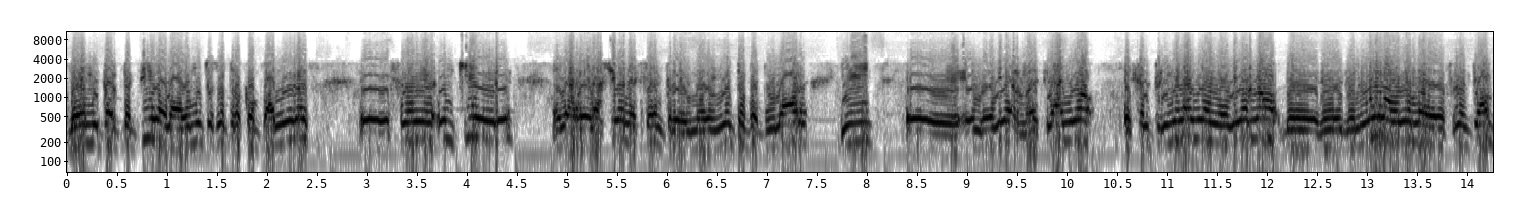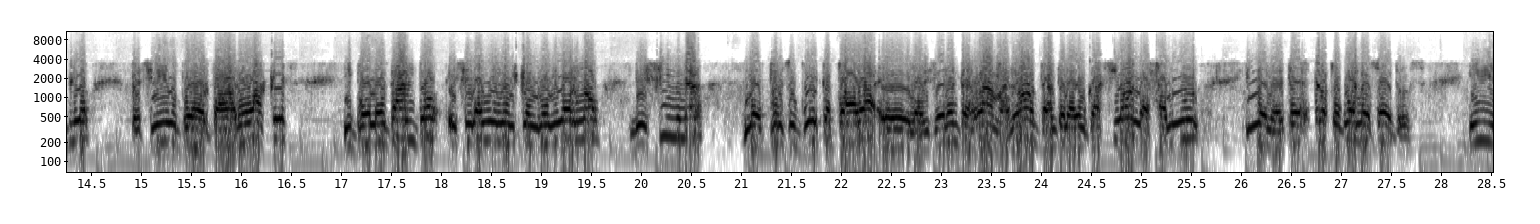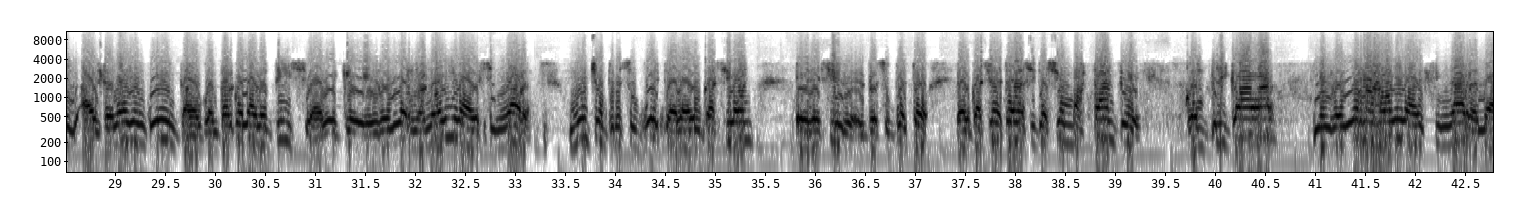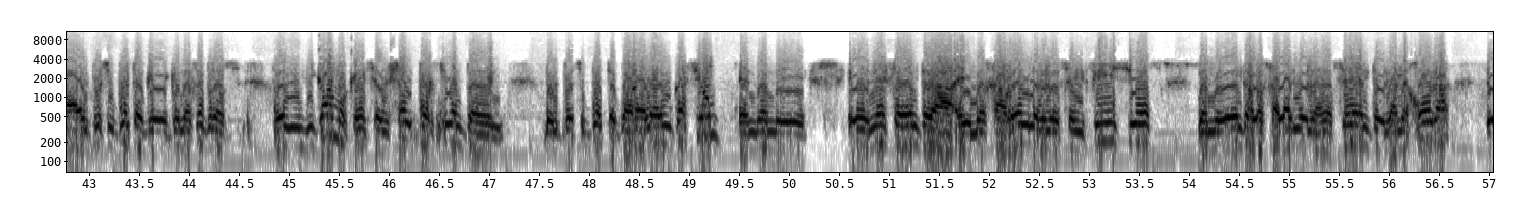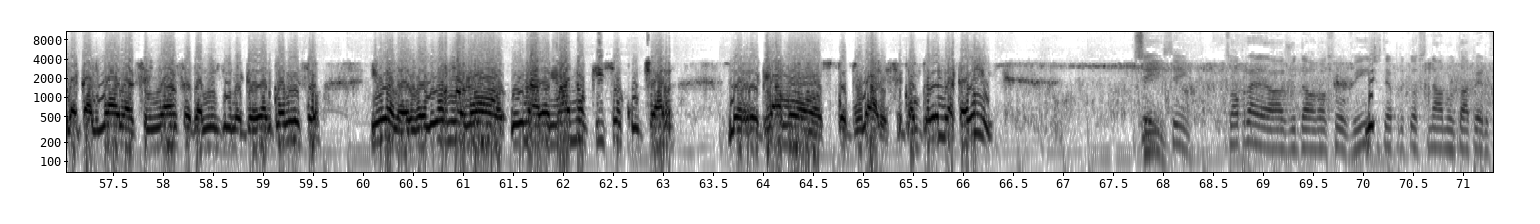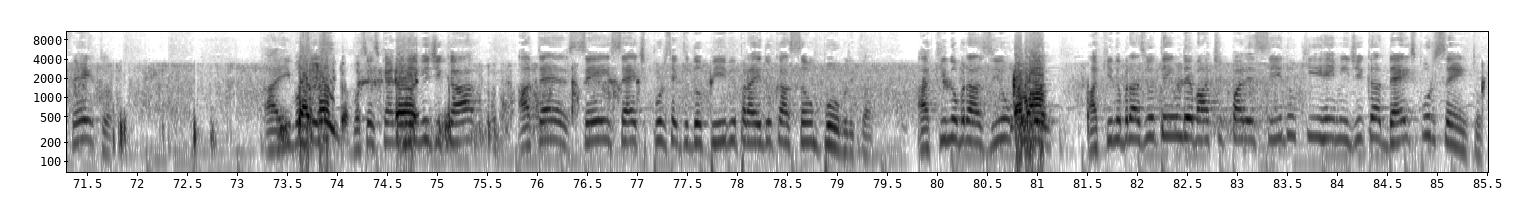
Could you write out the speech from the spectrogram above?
desde mi perspectiva la de muchos otros compañeros, fue un quiebre en las relaciones entre el movimiento popular y eh, el gobierno. Este año es el primer año de gobierno de, de- del nuevo gobierno del Frente Amplio presidido por Tabaré Vázquez y por lo tanto es el año en el que el gobierno designa los presupuestos para eh, las diferentes ramas, ¿no? Tanto la educación, la salud y bueno, esto nos tocó a nosotros. Y al tener en cuenta o contar con la noticia de que el gobierno no iba a designar mucho presupuesto a la educación, es decir, el presupuesto, la educación está en una situación bastante complicada y el gobierno no iba a designar el presupuesto que, nosotros reivindicamos, que es el 6% del, del presupuesto para la educación, en donde eh, en eso entra el desarrollo de los edificios, donde entran los salarios de los docentes, la mejora de la calidad de la enseñanza también tiene que ver con eso. Y bueno, el gobierno no, una vez más no quiso escuchar los reclamos populares. ¿Se comprende hasta ahí? Sim, sim. Só para ajudar o nosso ouvinte, até porque o sinal não está perfeito. Aí vocês, Perfeito. vocês querem É. reivindicar até 6, 7% do PIB para a educação pública. Aqui no Brasil, Tá aqui no Brasil tem um debate parecido que reivindica 10%.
